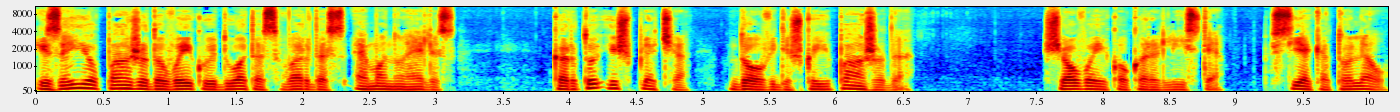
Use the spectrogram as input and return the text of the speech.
Izaijo pažado vaikui duotas vardas Emanuelis kartu išplečia Dovidišką į pažadą šio vaiko karalystė siekia toliau,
